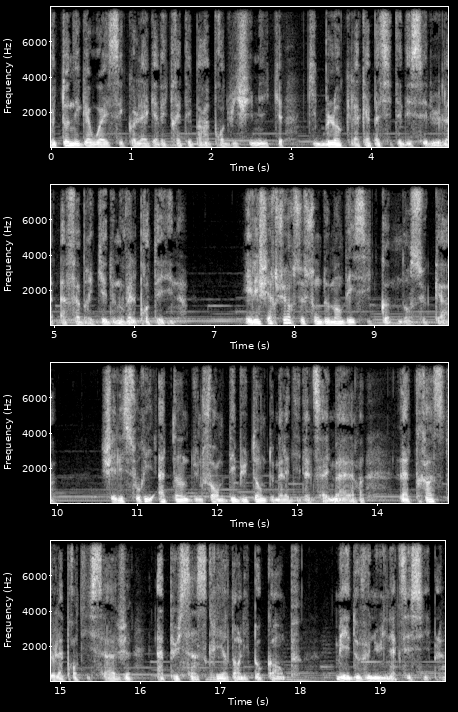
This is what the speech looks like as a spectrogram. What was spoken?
que Tonegawa et ses collègues avaient traité par un produit chimique qui bloque la capacité des cellules à fabriquer de nouvelles protéines. Et les chercheurs se sont demandé si, comme dans ce cas, chez les souris atteintes d'une forme débutante de maladie d'Alzheimer, la trace de l'apprentissage a pu s'inscrire dans l'hippocampe, mais est devenue inaccessible.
